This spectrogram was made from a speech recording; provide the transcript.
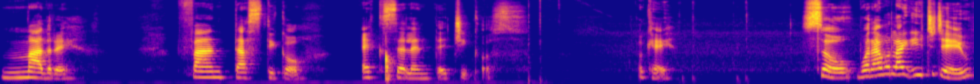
madre. Fantástico. Excelente, chicos. Okay. So, what I would like you to do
